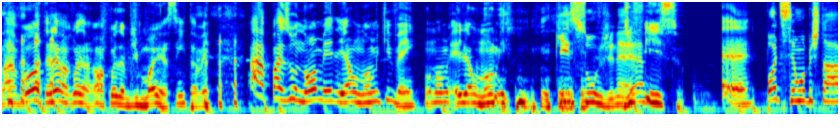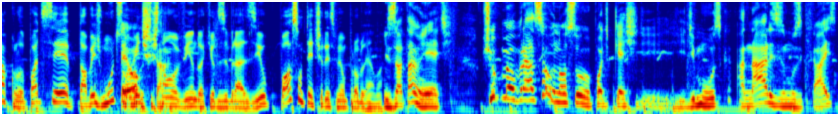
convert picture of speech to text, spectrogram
Lavou, entendeu? Uma coisa, uma coisa de mãe assim também. Ah, rapaz, o nome, ele é um nome que vem. O nome, ele é um nome Que surge, né? difícil. É. Pode ser um obstáculo, pode ser. Talvez muitos É um ouvintes que estão ouvindo aqui o Desi Brasil possam ter tido esse mesmo problema. Exatamente. Chupa Meu Braço é o nosso podcast de, de, de música, análises musicais.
